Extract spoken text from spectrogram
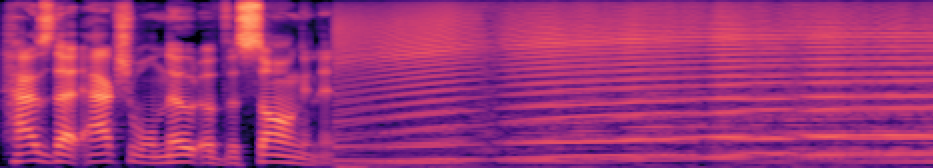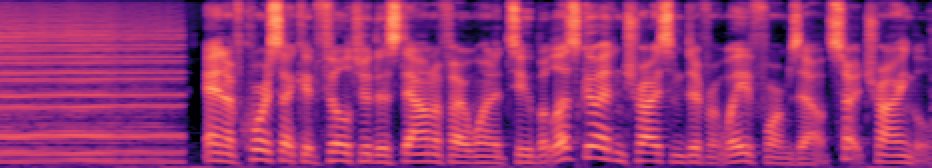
has that actual note of the song in it. And of course I could filter this down if I wanted to, but let's go ahead and try some different waveforms out. Start triangle.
